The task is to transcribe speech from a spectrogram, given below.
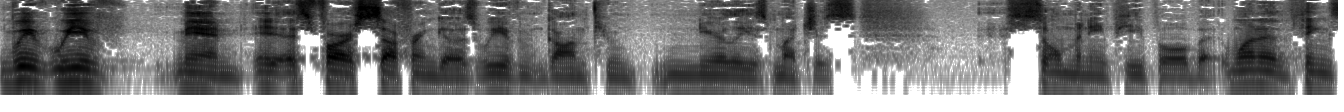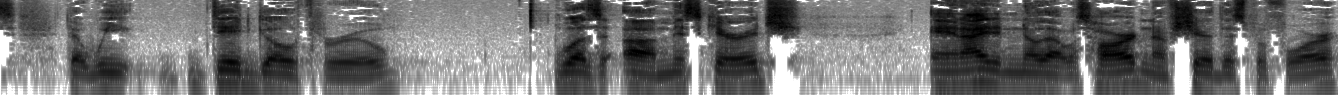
We've, we've man, as far as suffering goes, we haven't gone through nearly as much as so many people. But one of the things that we did go through was a miscarriage. And I didn't know that was hard, and I've shared this before.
